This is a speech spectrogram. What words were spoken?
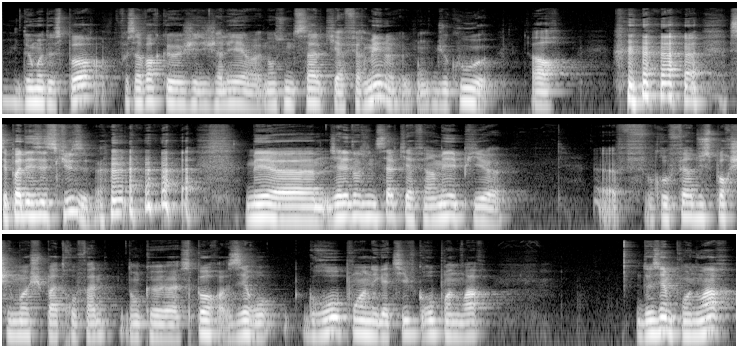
Deux mois de sport. Faut savoir que j'allais dans une salle qui a fermé. Donc, du coup, alors, c'est pas des excuses. Mais j'allais dans une salle qui a fermé et puis refaire du sport chez moi, je suis pas trop fan. Donc, sport zéro. Gros point négatif, gros point noir. Deuxième point noir,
